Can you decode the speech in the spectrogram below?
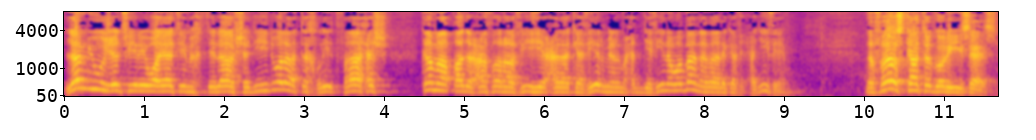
لم يوجد في رواياتهم اختلاف شديد ولا تخليط فاحش كما قد عثر فيه على كثير من المحدثين وبان ذلك في حديثهم. The first category he says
